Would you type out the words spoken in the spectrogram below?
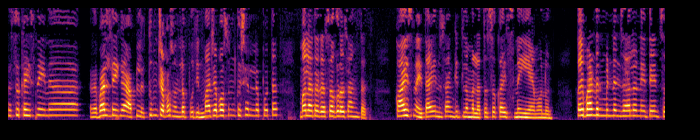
तसं काहीच नाही ना. अरे बालटे काय आपलं तुमच्यापासून लपवतील माझ्यापासून कशाला लपवतात? मला तर त्या सगळं सांगतात. काहीच नाही ताईने सांगितलं मला तसं काहीच नाही आहे म्हणून. काही भांडण बिंडण झालं नाही त्यांचं.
